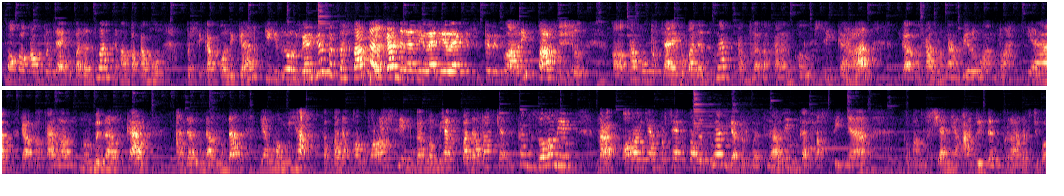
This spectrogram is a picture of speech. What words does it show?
Kok kalau kamu percaya kepada Tuhan, kenapa kamu bersikap oligarki gitu? Oligarki itu bertentangan kan dengan nilai-nilai spiritualitas Iya. gitu. Kalau kamu percaya kepada Tuhan, kamu gak bakalan korupsi kan? Gak bakal mengambil uang rakyat, gak bakalan membenarkan ada undang-undang yang memihak kepada korporasi, bukan memihak kepada rakyat. Itu kan zolim. Nah, orang yang percaya kepada Tuhan gak berbuat zalim kan pastinya. Kemanusiaan yang adil dan beradab coba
